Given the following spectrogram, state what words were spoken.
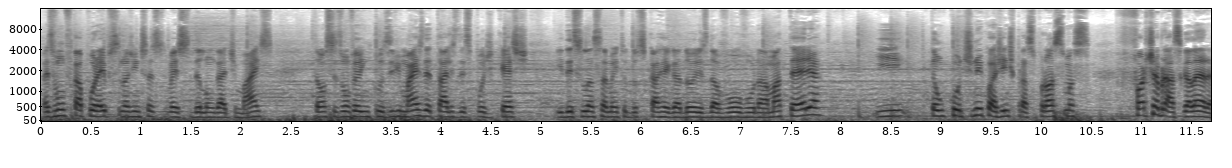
mas vamos ficar por aí, senão a gente vai se delongar demais. Então vocês vão ver inclusive mais detalhes desse podcast e desse lançamento dos carregadores da Volvo na matéria. E então continue com a gente para as próximas. Forte abraço, galera.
